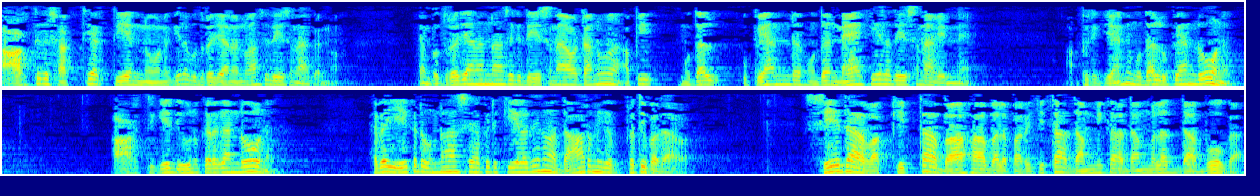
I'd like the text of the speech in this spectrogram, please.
ආර්ථික ශක්තියක් තියෙන්න ඕන කියලා බුදුරජාණන් වහන්සේ දේශනා කරනවා. දැන් බුදුරජාණන් වහන්සේගේ දේශනාවට අනුව අපි මුදල් උපයන්න හොඳ නෑ කියලා දේශනා වෙන්නේ අපිට කියන්නේ මුදල් උපයන්න ඕන. ආර්ථිකය දියුණු කරගන්න ඕන. හැබැයි ඒකට උන්වහන්සේ අපිට කියලා දෙනවා ධාර්මික ප්‍රතිපදාවක්. සේදා වක්කිත්තා බාහා බල ಪರಿචිතා ධම්මිකා ධම්මලද්දා භෝගා.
